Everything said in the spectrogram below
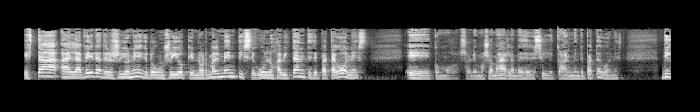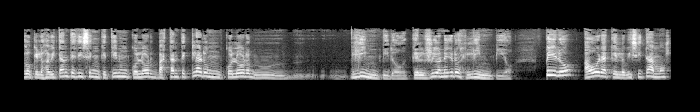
Está a la vera del río Negro, un río que normalmente y según los habitantes de Patagones, eh, como solemos llamarla en vez de decirle Carmen de Patagones, Digo que los habitantes dicen que tiene un color bastante claro, un color mm, límpido, que el río Negro es limpio, pero ahora que lo visitamos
